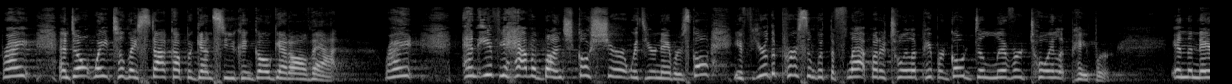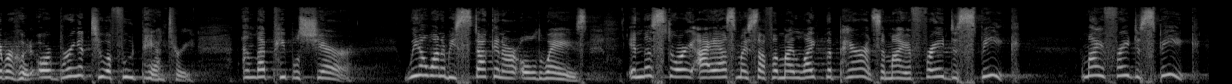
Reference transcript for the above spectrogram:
Right? And don't wait till they stock up again so you can go get all that. Right? And if you have a bunch, go share it with your neighbors. Go, if you're the person with the flat butt of toilet paper, go deliver toilet paper in the neighborhood or bring it to a food pantry and let people share. We don't want to be stuck in our old ways. In this story, I ask myself, Am I like the parents? Am I afraid to speak? Am I afraid to speak?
